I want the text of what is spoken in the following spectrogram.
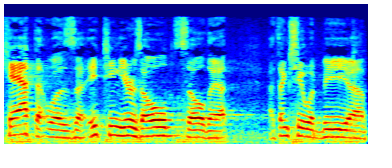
cat that was uh, 18 years old, so that I think she would be uh,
